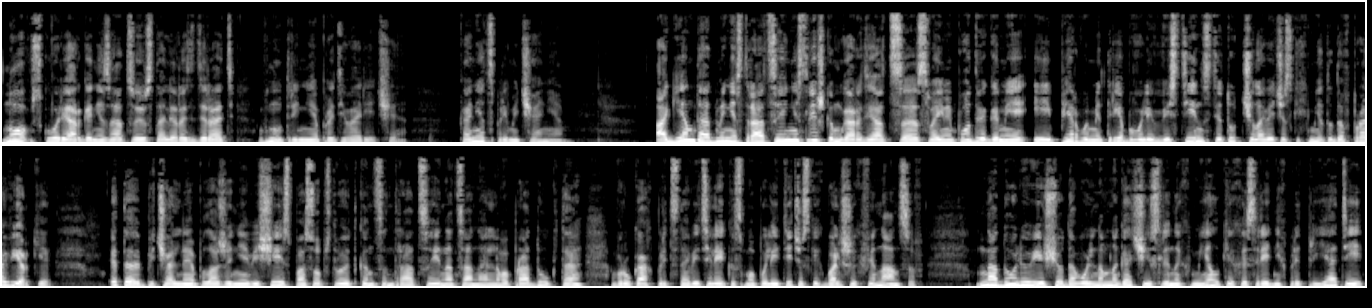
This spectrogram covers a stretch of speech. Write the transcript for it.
но вскоре организацию стали раздирать внутренние противоречия. Конец примечания. Агенты администрации не слишком гордятся своими подвигами и первыми требовали ввести Институт человеческих методов проверки. Это печальное положение вещей способствует концентрации национального продукта в руках представителей космополитических больших финансов – на долю еще довольно многочисленных мелких и средних предприятий,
